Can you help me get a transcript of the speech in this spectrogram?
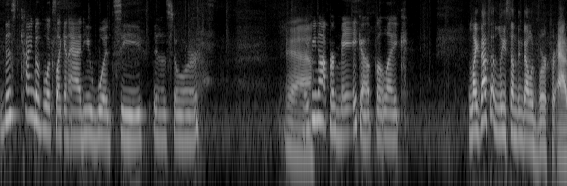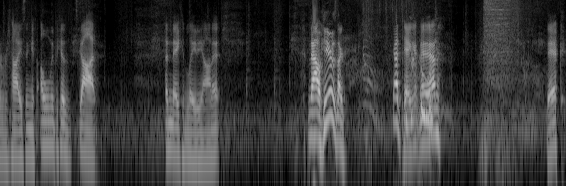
this kind of looks like an ad you would see in a store. Yeah. Maybe not for makeup, but like Like, that's at least something that would work for advertising, if only because it's got a naked lady on it. Now, here's a... God dang it, man. Dick.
